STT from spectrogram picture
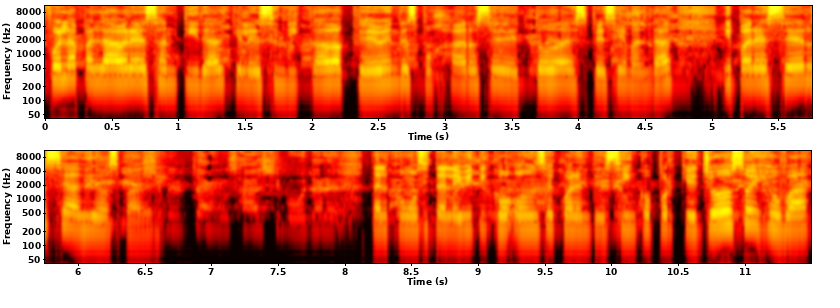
fue la palabra de santidad que les indicaba que deben despojarse de toda especie de maldad y parecerse a Dios Padre. Tal como cita Levítico 11:45, porque yo soy Jehová,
